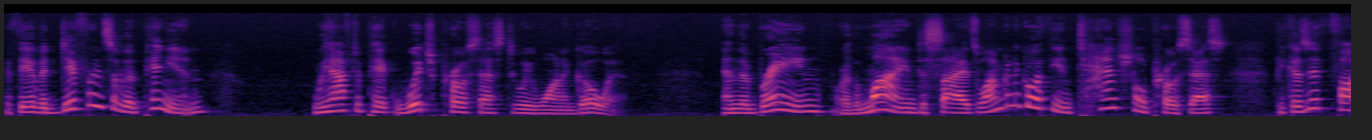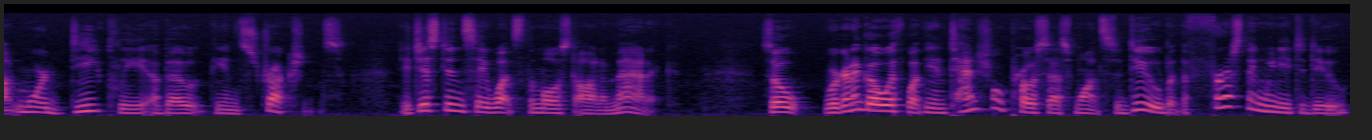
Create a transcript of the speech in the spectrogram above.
If they have a difference of opinion, we have to pick which process do we want to go with. And the brain or the mind decides, well, I'm going to go with the intentional process because it thought more deeply about the instructions. It just didn't say what's the most automatic. So we're going to go with what the intentional process wants to do, but the first thing we need to do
